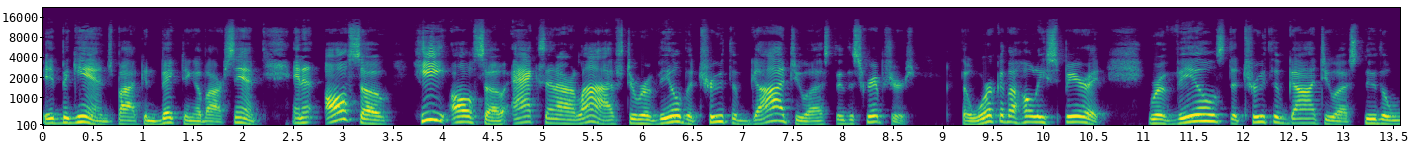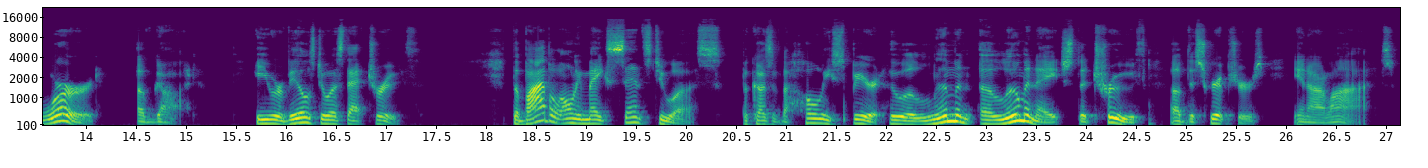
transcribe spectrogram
It begins by convicting of our sin. And it also, He also acts in our lives to reveal the truth of God to us through the Scriptures. The work of the Holy Spirit reveals the truth of God to us through the Word of God. He reveals to us that truth. The Bible only makes sense to us because of the Holy Spirit who illumin- illuminates the truth of the Scriptures in our lives.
